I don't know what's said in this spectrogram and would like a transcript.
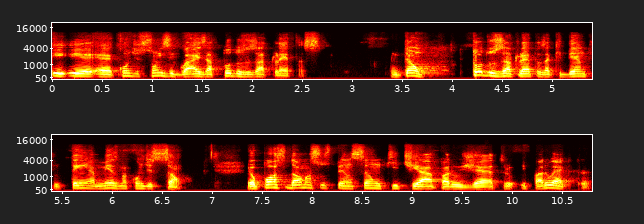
e, e, é, condições iguais a todos os atletas. Então, todos os atletas aqui dentro têm a mesma condição. Eu posso dar uma suspensão kit A para o Getro e para o Hector.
